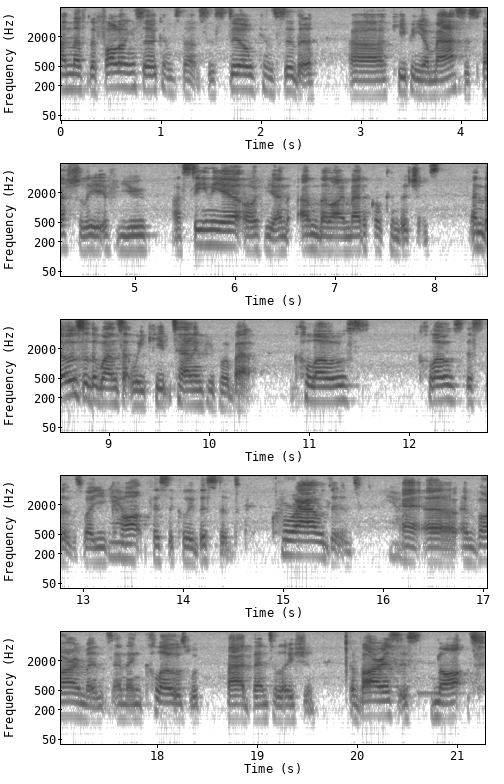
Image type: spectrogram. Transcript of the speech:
under the following circumstances, still consider uh, keeping your mask, especially if you are senior or if you have underlying medical conditions. And those are the ones that we keep telling people about. Close, close distance where you yeah. can't physically distance, crowded yeah. uh, environments, and then close with bad ventilation. The virus is not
